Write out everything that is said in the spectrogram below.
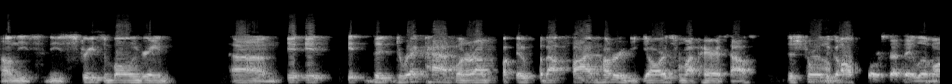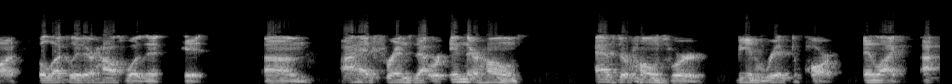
on these these streets of Bowling Green, um, it, it, it the direct path went around about 500 yards from my parents' house, destroyed the golf course that they live on, but luckily their house wasn't hit. Um, I had friends that were in their homes as their homes were being ripped apart. And like I,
